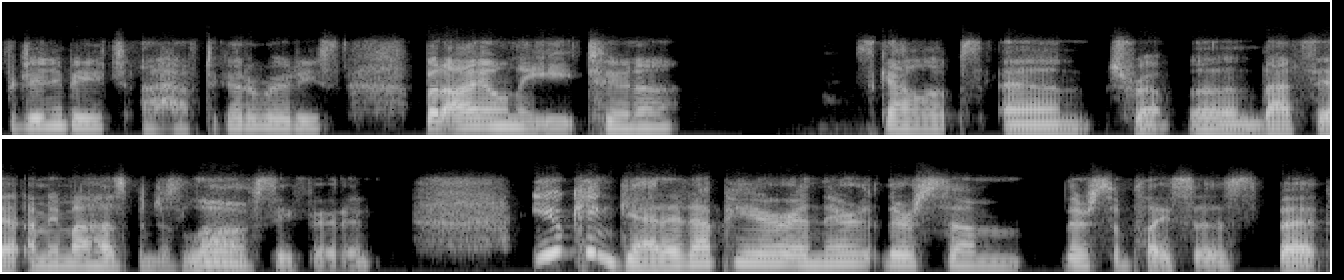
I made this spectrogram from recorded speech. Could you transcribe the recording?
Virginia Beach, I have to go to Rudy's, but I only eat tuna, scallops, and shrimp, and that's it. I mean, my husband just loves seafood, and you can get it up here, and there there's some there's some places, but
